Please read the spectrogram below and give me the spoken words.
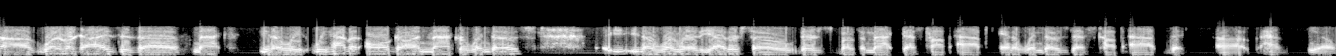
uh, one of our guys is a Mac. You know, we we haven't all gone Mac or Windows, you know, one way or the other. So there's both a Mac desktop app and a Windows desktop app that uh, have you know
